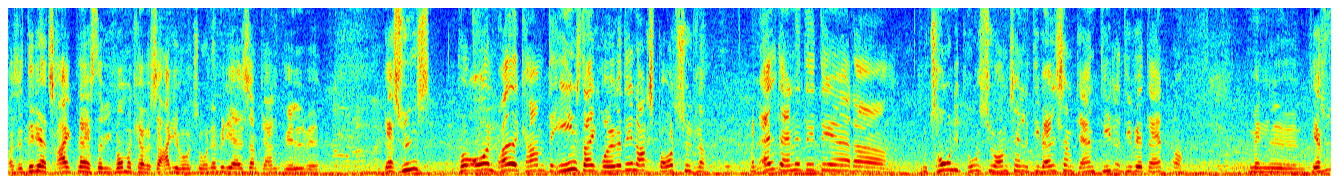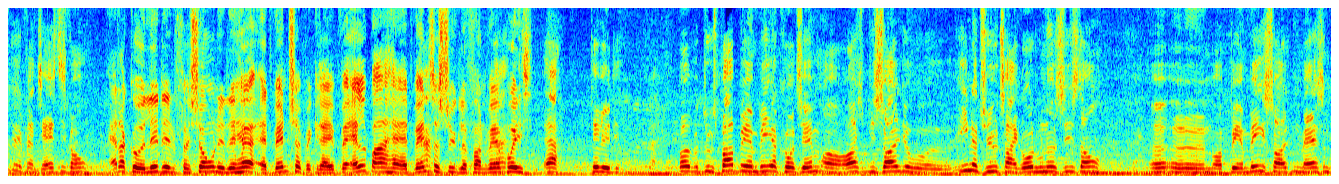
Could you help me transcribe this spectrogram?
altså det der trækplaster, vi får med Kawasaki H2, den vil de alle sammen gerne pille ved. Jeg synes, på over en bred kamp, det eneste, der ikke rykker, det er nok sportscykler. Men alt andet, det, det er der utrolig positiv omtale. De vil alle sammen gerne dit, og de vil dat. Og, men øh, jeg synes, det er fantastisk år. Er der gået lidt inflation i det her adventure-begreb? Vil alle bare have adventure-cykler for enhver pris? Ja, det vil de. Både, du spørger BMW og KTM, og også, vi solgte jo 21 Tiger 800 sidste år, øh, øh, og BMW solgte en masse.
